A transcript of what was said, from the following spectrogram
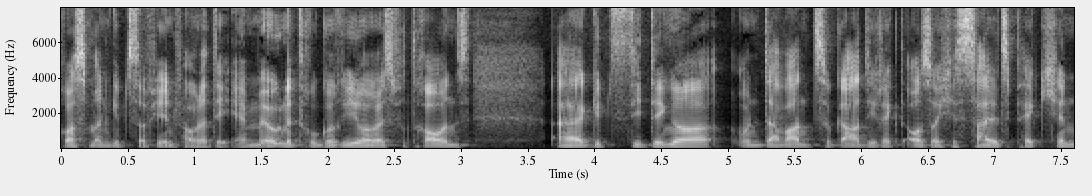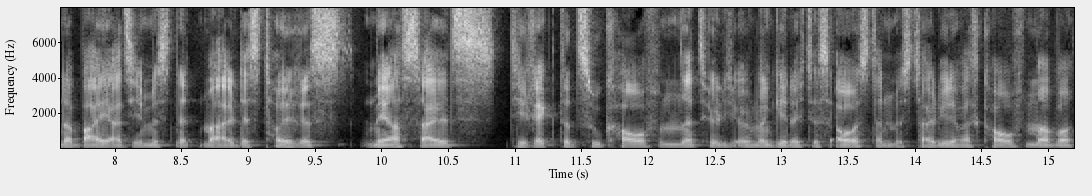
Rossmann gibt es auf jeden Fall oder DM, irgendeine Drogerie eures Vertrauens. Äh, gibt es die Dinger und da waren sogar direkt auch solche Salzpäckchen dabei. Also ihr müsst nicht mal das teures Meersalz direkt dazu kaufen. Natürlich, irgendwann geht euch das aus, dann müsst ihr halt wieder was kaufen. Aber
